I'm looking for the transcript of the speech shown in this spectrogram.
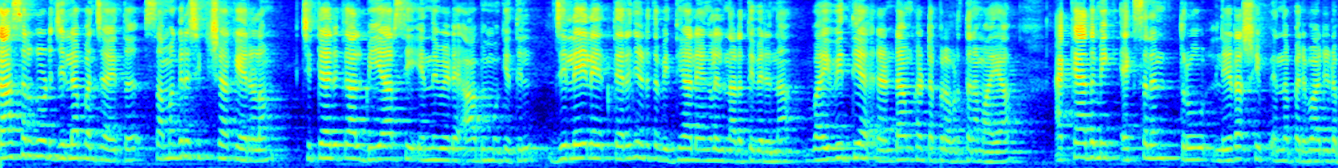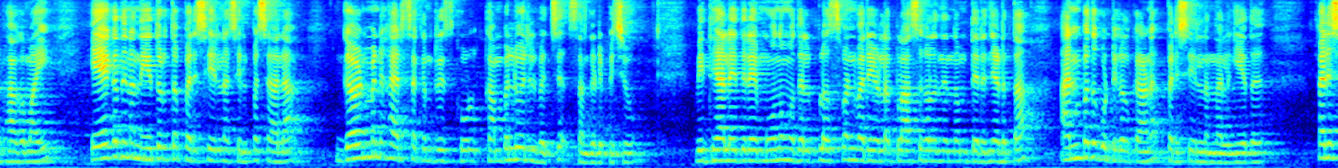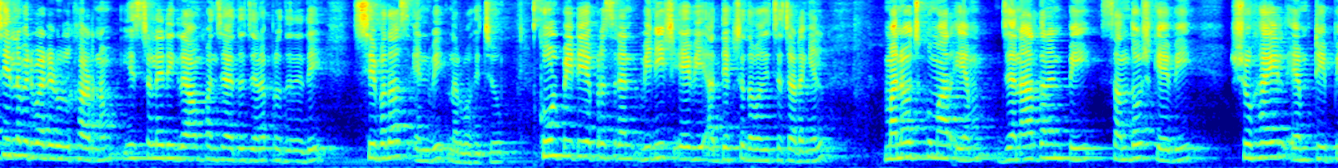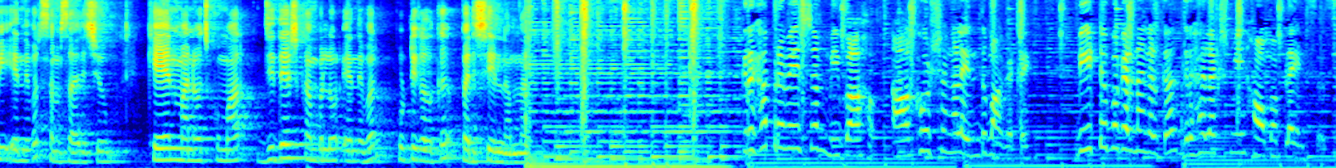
കാസർഗോഡ് ജില്ലാ panchayat Samagra Shiksha Keralam Chittarikkal B R C എന്നിവയുടെ ആഭിമുഖ്യത്തിൽ ജില്ലയിലെ തെരഞ്ഞെടുത്ത വിദ്യാലയങ്ങളിൽ നടത്തിവരുന്ന വൈവിധ്യ രണ്ടാം ഘട്ട പ്രവർത്തനമായ അക്കാദമിക് എക്സലൻസ് ത്രൂ ലീഡർഷിപ്പ് എന്ന പരിപാടിയുടെ ഭാഗമായി ഏകദിന നേതൃത്വ പരിശീലന ശില്പശാല ഗവൺമെന്റ് ഹയർ സെക്കൻഡറി സ്കൂൾ കമ്പല്ലൂരിൽ വെച്ച് സംഘടിപ്പിച്ചു. വിദ്യാലയത്തിലെ മൂന്ന് മുതൽ പ്ലസ് വൺ വരെയുള്ള ക്ലാസ്സുകളിൽ നിന്നും തിരഞ്ഞെടുത്ത അൻപത് കുട്ടികൾക്കാണ് പരിശീലനം നൽകിയത്. പരിശീലന പരിപാടിയുടെ ഉദ്ഘാടനം ഈസ്റ്റലേരി ഗ്രാമപഞ്ചായത്ത് ജനപ്രതിനിധി ശിവദാസ് എൻ വി നിർവഹിച്ചു. School P T A president Vineesh A V അധ്യക്ഷത വഹിച്ച ചടങ്ങിൽ Manoj Kumar M Janardhanan P Santhosh K V Shuhail M T P എന്നിവർ സംസാരിച്ചു. കെ എൻ മനോജ് കുമാർ ജിതേഷ് കമ്പല്ലൂർ എന്നിവർ കുട്ടികൾക്ക് പരിശീലനം നൽകി. ഗൃഹപ്രവേശം വിവാഹം ആഘോഷങ്ങൾ എന്തുമാകട്ടെ? വീട്ടുപകരണങ്ങൾക്ക് Grihalakshmi home appliances.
